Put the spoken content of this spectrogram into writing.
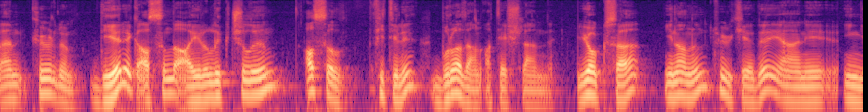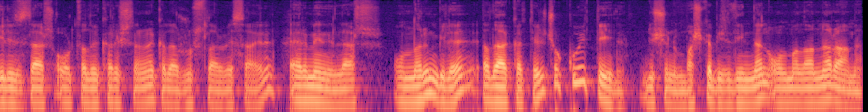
ben Kürdüm diyerek aslında ayrılıkçılığın asıl fitili buradan ateşlendi. Yoksa inanın Türkiye'de yani İngilizler ortalığı karıştırana kadar Ruslar vesaire, Ermeniler onların bile sadakatleri çok kuvvetliydi. Düşünün başka bir dinden olmalarına rağmen.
